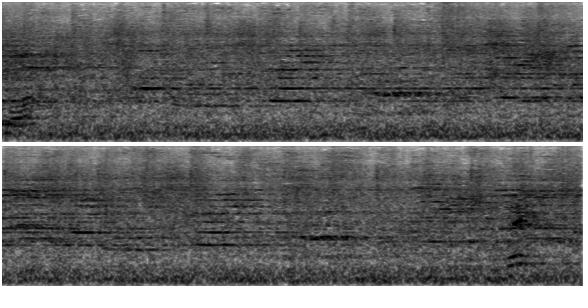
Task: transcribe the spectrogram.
two more. you.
